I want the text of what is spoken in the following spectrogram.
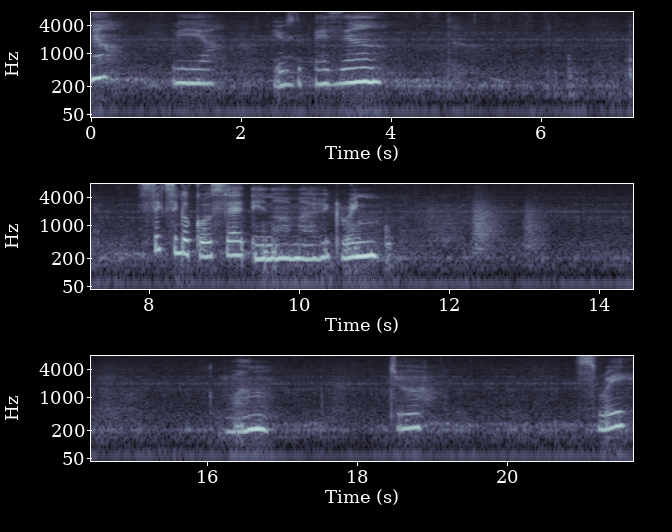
now we uh, use the peasant six single crochet in a magic ring one two three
